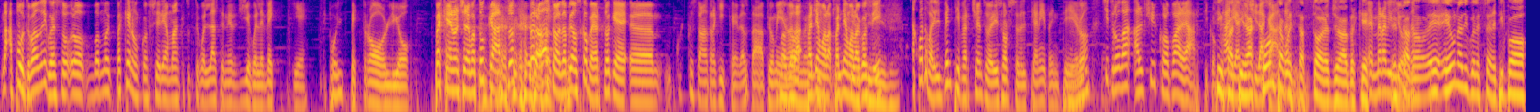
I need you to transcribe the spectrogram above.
Ma appunto, parlando di questo, lo- perché non consideriamo anche tutte quelle altre energie, quelle vecchie, tipo il petrolio? Perché non ce l'hai fatto un cazzo? Però l'altra volta abbiamo scoperto che ehm, questa è un'altra chicca in realtà, più o meno. Madonna, La- prendiamola, chi- prendiamola così. infinite. A quanto pare il 20% delle risorse del pianeta intero si trova al circolo polare artico. Sì, infatti racconta casa. questa storia, Giovanna, perché È meravigliosa. stato- è, è una di quelle storie tipo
